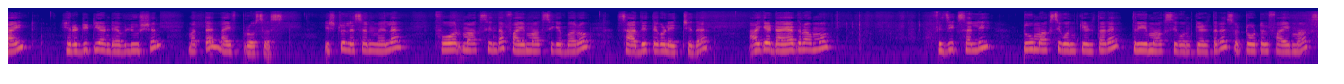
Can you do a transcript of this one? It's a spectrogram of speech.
light heredity and evolution ಮತ್ತೆ ಲೈಫ್ ಪ್ರೋಸೆಸ್ ಇಷ್ಟು ಲೆಸನ್ ಮೇಲೆ ಫೋರ್ ಮಾರ್ಕ್ಸ್ ಇಂದ ಫೈವ್ ಮಾರ್ಕ್ಸಿಗೆ ಬರೋ ಸಾಧ್ಯತೆಗಳು ಹೆಚ್ಚಿದೆ. ಹಾಗೆ ಡಯಾಗ್ರಾಮು ಫಿಸಿಕ್ಸ್ ಅಲ್ಲಿ ಟೂ ಮಾರ್ಕ್ಸಿಗೆ ಒಂದು ಕೇಳ್ತಾರೆ ತ್ರೀ ಮಾರ್ಕ್ಸಿಗೆ ಒಂದು ಕೇಳ್ತಾರೆ ಸೊ ಟೋಟಲ್ ಫೈವ್ ಮಾರ್ಕ್ಸ್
